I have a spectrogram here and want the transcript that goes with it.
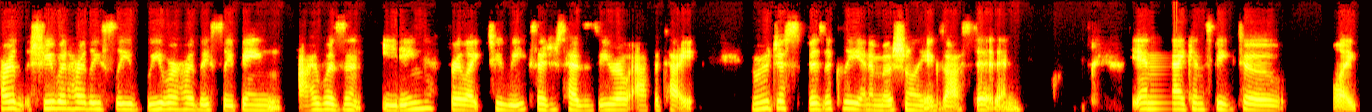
hard she would hardly sleep we were hardly sleeping. I wasn't eating for like two weeks. I just had zero appetite. We were just physically and emotionally exhausted and and i can speak to like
